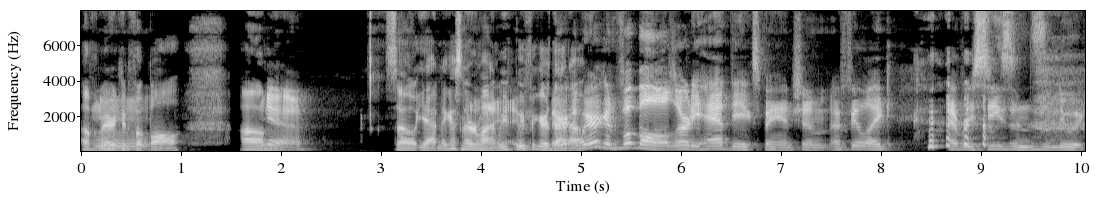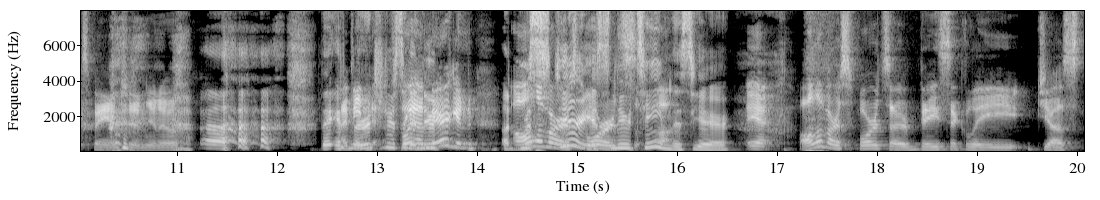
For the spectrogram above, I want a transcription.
of American Mhm. football. Um, yeah, So yeah, I guess never mind. We we figured that Amer- out. American football has already had the expansion. I feel like every season's a new expansion. You know, Uh, they, I they're mean, introducing a new, American, a all of our mysterious sports, new team uh, this year. yeah, all of our sports are basically just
